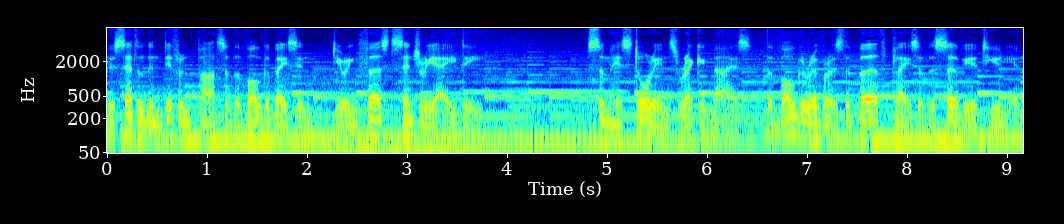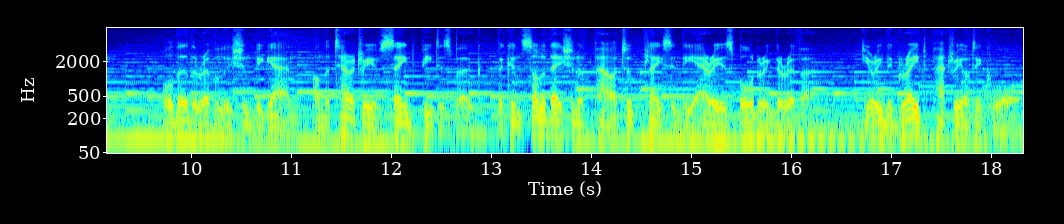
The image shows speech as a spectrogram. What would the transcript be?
who settled in different parts of the Volga basin during 1st century AD. Some historians recognize the Volga River as the birthplace of the Soviet Union. Although the revolution began on the territory of St. Petersburg, the consolidation of power took place in the areas bordering the river. During the Great Patriotic War,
